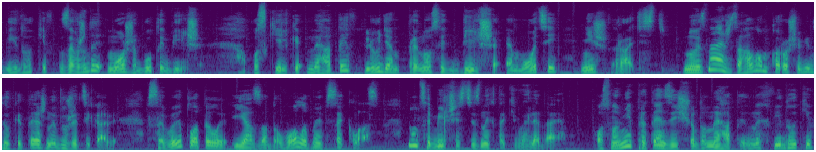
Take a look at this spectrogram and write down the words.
відгуків завжди може бути більше, оскільки негатив людям приносить більше емоцій, ніж радість. Ну і знаєш, загалом хороші відгуки теж не дуже цікаві. Все виплатили, я задоволений, все клас. Ну це більшість з них так і виглядає. Основні претензії щодо негативних відгуків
